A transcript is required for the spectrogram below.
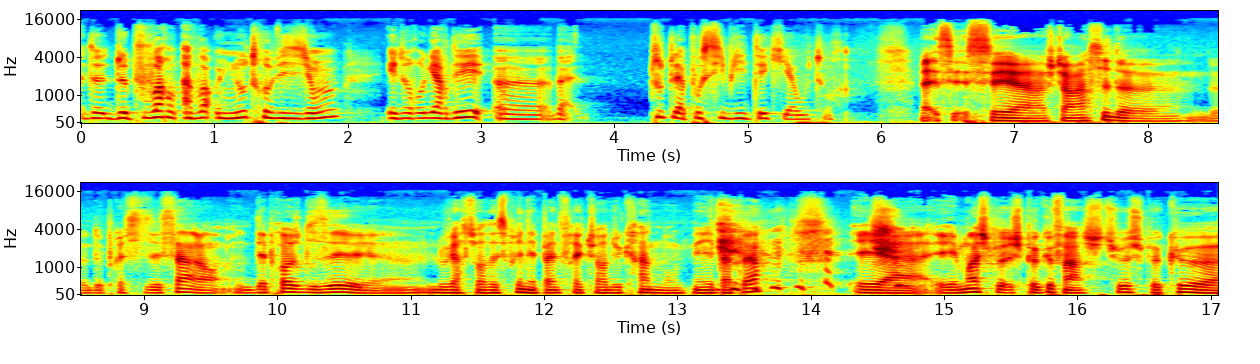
De, pouvoir avoir une autre vision et de regarder bah, toute la possibilité qu'il y a autour. Bah, c'est, c'est, euh, je te remercie de, de- de préciser ça. Alors, des proches disaient euh, l'ouverture d'esprit n'est pas une fracture du crâne, donc n'ayez pas peur. et, euh, et moi, je peux, je peux que, enfin, si tu veux, je peux que, euh,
